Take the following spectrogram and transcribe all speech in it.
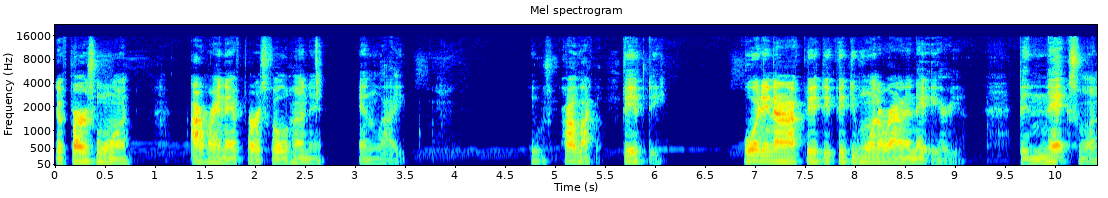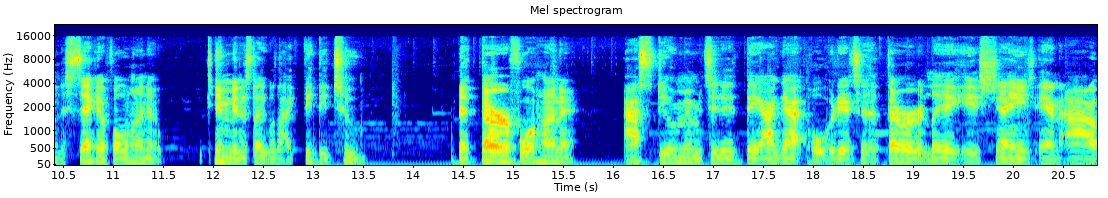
The first one. I ran that first 400 and like it was probably like a 50. 49, 50, 51 around in that area. The next one, the second 400, 10 minutes late was like 52. The third 400, I still remember to this day. I got over there to the third leg exchange and I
